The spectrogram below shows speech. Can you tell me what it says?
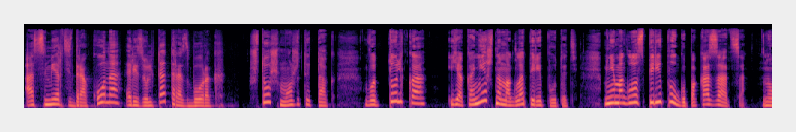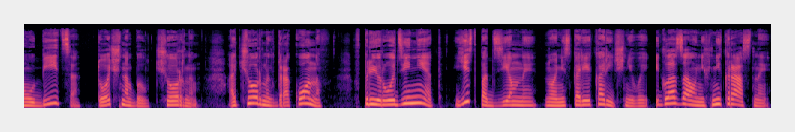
а смерть дракона — результат разборок. Что ж, может и так. Вот только я, конечно, могла перепутать. Мне могло с перепугу показаться, но убийца точно был черным. А черных драконов В природе нет. Есть подземные, но они скорее коричневые, и глаза у них не красные.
